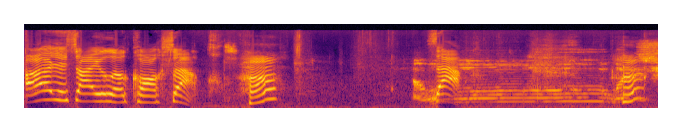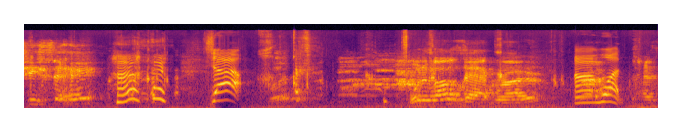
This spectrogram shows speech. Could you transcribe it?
I decided to call Zach. Huh? oh, what did she say? Huh? Zach. What about Zach, Ryder? Uh, what? Has,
